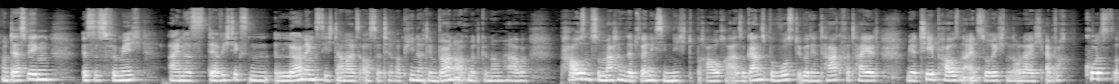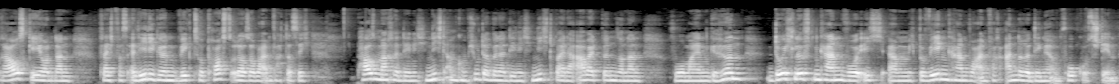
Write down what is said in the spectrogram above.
Und deswegen ist es für mich eines der wichtigsten Learnings, die ich damals aus der Therapie nach dem Burnout mitgenommen habe, Pausen zu machen, selbst wenn ich sie nicht brauche. Also ganz bewusst über den Tag verteilt, mir Teepausen einzurichten oder ich einfach kurz rausgehe und dann vielleicht was erledige, einen Weg zur Post oder so, aber einfach, dass ich Pausen mache, in denen ich nicht am Computer bin, in denen ich nicht bei der Arbeit bin, sondern wo mein Gehirn durchlüften kann, wo ich ähm, mich bewegen kann, wo einfach andere Dinge im Fokus stehen.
